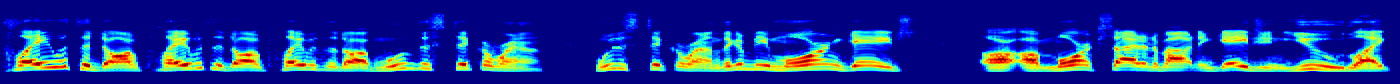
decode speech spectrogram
play with the dog, play with the dog, play with the dog, move the stick around, move the stick around. They're gonna be more engaged or, or more excited about engaging you like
